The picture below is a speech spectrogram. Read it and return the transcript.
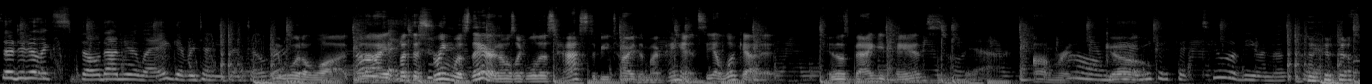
So did it like spill down your leg every time you bent over? It would a lot. But Oh, I but the string was there and I was like, well this has to be tied to my pants. Yeah, look at it. In those baggy pants. Oh yeah. I'm ready Oh to go. man, you could fit two of you in those pants.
